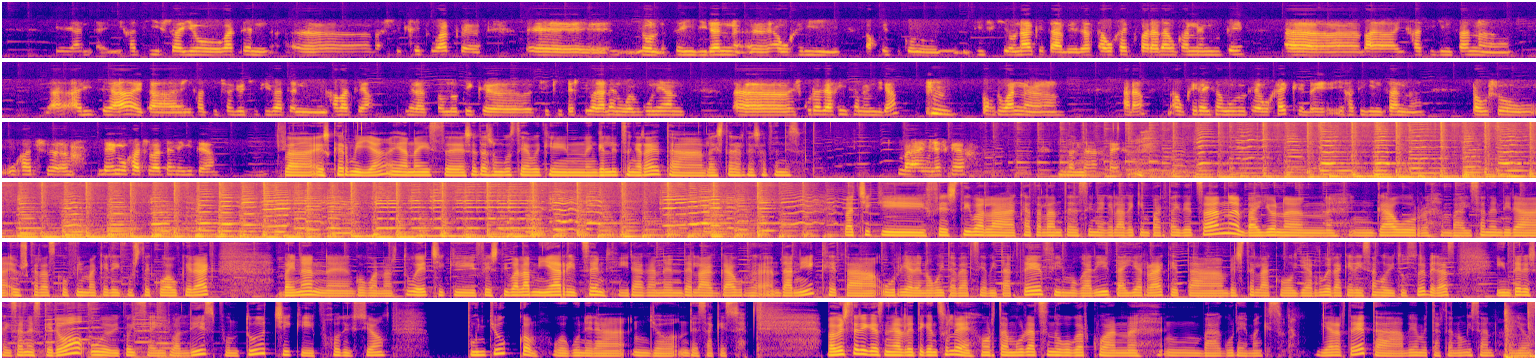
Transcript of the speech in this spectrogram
ihati saio baten ba, sekretuak, nol, zein diren uh, aurreri aurkezuko dizkionak eta beraz aurrek para daukanen dute uh, ba, ikati gintzen uh, aritzea eta ikati txagio txipi baten jabatzea. Beraz, ondotik uh, txiki festivalaren webgunean uh, eskuragarri izanen dira. Orduan, uh, ara, aukera izango dute aurrek, ikati gintzen uh, pauso urratx, lehen urratx baten egitea. Ba, esker mila, ea naiz esetasun guzti hauekin gelditzen gara eta laizter arte esaten dizut. Ba, mila esker. Bai. Batxiki festivala katalante zinegelarekin partaidetzan, Baionan gaur ba, izanen dira Euskarazko filmak ere ikusteko aukerak, Baina eh, gogoan hartu, eh, txiki festivala miarritzen iraganen dela gaur danik eta urriaren ogoita behatzia bitarte, filmugari, tailerrak eta bestelako jarduerak ere izango dituzue, beraz, interesa izan ezkero, ubebikoitza irualdiz, puntu, txiki .com webgunera jo dezakezu. Ba besterik ez nire atletik entzule, hortan muratzen dugu garkoan mm, ba, gure emankizuna. Biar arte eta biometarte nongizan, aio.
